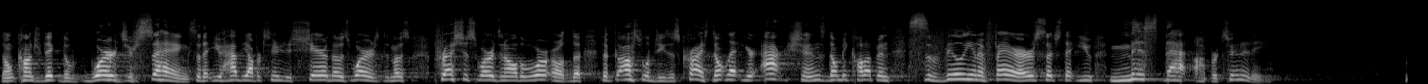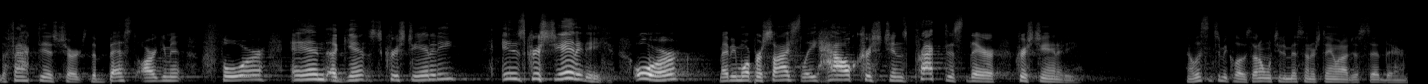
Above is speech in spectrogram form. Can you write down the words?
don't contradict the words you're saying so that you have the opportunity to share those words, the most precious words in all the world, the, the gospel of Jesus Christ. Don't let your actions, don't be caught up in civilian affairs such that you miss that opportunity. The fact is, church, the best argument for and against Christianity is Christianity, or maybe more precisely, how Christians practice their Christianity. Now, listen to me close. I don't want you to misunderstand what I just said there.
